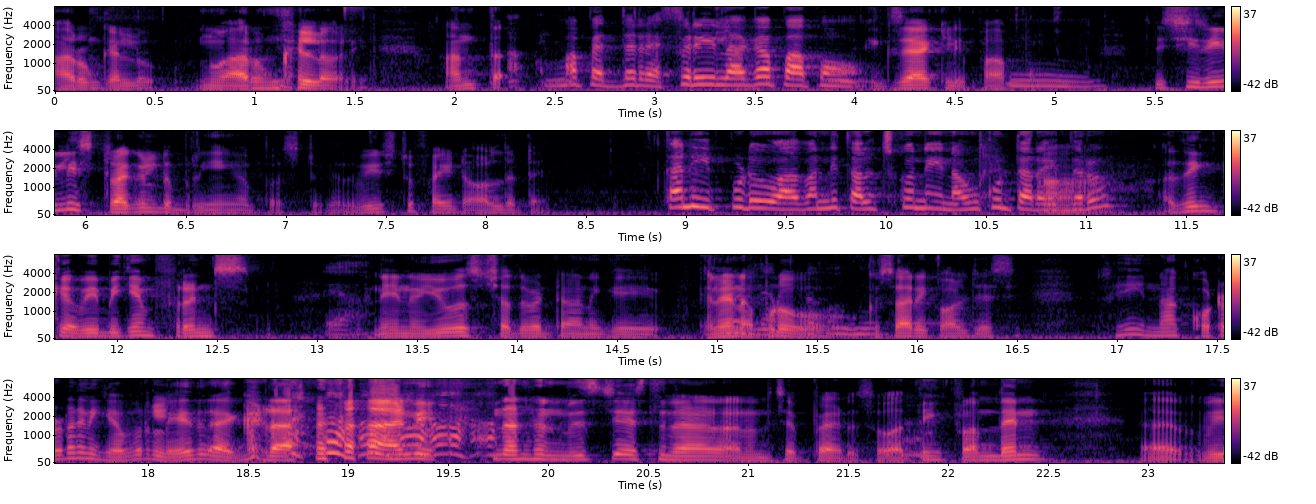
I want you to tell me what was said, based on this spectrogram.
ఆ రూమ్కి వెళ్ళు నువ్వు ఆ రూమ్కి వెళ్ళు అని. అంత అమ్మ పెద్ద రెఫరీ లాగా పాపం. ఎగ్జాక్ట్లీ పాపం. She really struggle to bringing up first we use to fight all the time కానీ ఇప్పుడు అవన్నీ తలుచుకొని నవ్వుకుంటారా ఇద్దరు? I think we became friends. నేను యూఎస్ చదివటానికి వెళ్ళినప్పుడు ఒకసారి కాల్ చేసి రే నాకు కొట్టడానికి ఎవరు లేదురా ఇక్కడ? అని నన్ను మిస్ చేస్తున్నాడు అని చెప్పాడు so I think from then we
